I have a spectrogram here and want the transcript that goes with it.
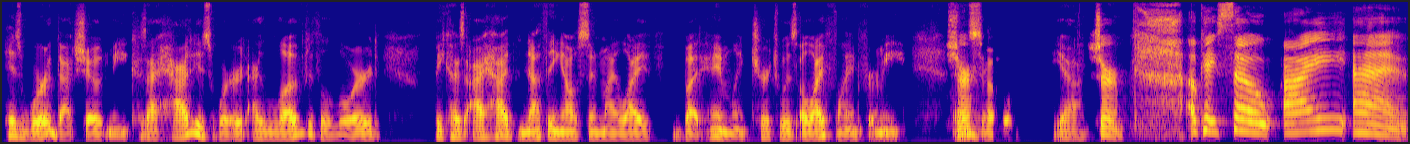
his word that showed me because i had his word i loved the lord because i had nothing else in my life but him like church was a lifeline for me sure and so yeah sure okay so i uh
